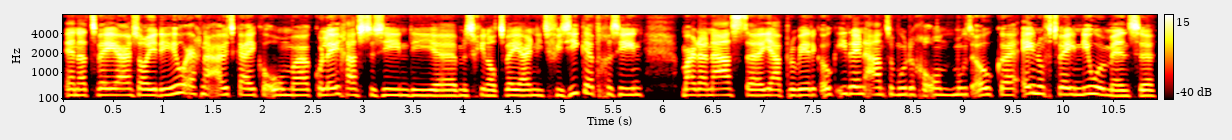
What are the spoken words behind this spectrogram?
En na twee jaar zal je er heel erg naar uitkijken om uh, collega's te zien die je misschien al twee jaar niet fysiek hebt gezien. Maar daarnaast ja, probeer ik ook iedereen aan te moedigen. Ontmoet ook één of twee nieuwe mensen.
